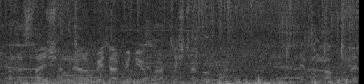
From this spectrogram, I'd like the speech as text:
আপনাদের সাজেশন নিয়ে আরও বেটার ভিডিও করার চেষ্টা করব। এবং আপনাদের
